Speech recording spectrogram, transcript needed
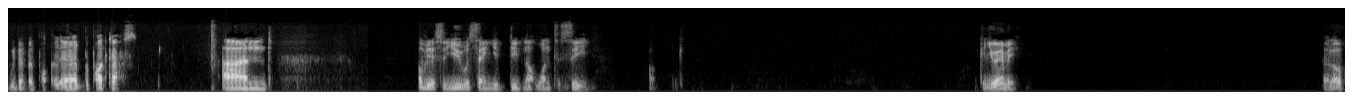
We done the uh, the podcast, and obviously you were saying you did not want to see. Can you hear me? Hello?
